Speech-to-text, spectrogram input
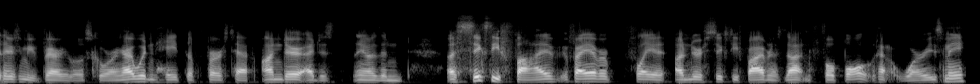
There's gonna be very low scoring. I wouldn't hate the first half under. I just you know the a 65. If I ever play it under 65 and it's not in football, it kind of worries me.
